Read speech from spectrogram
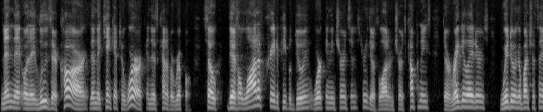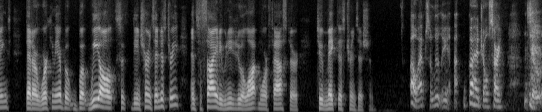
and then they or they lose their car, then they can't get to work, and there's kind of a ripple. So there's a lot of creative people doing work in the insurance industry. There's a lot of insurance companies. There are regulators. We're doing a bunch of things that are working there. But but we all, so the insurance industry and society, we need to do a lot more faster to make this transition. Oh, absolutely. Uh, go ahead, Joel. Sorry. So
